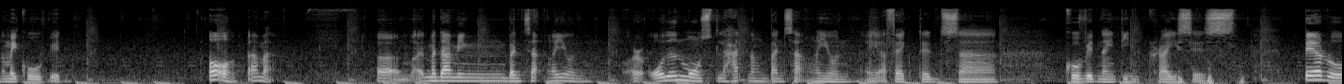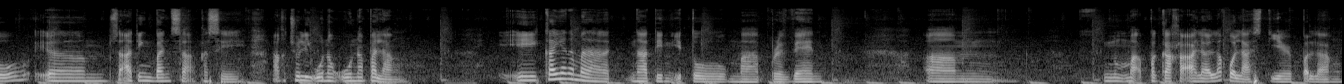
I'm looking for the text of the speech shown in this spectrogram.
na may COVID. Oo, tama. Um, madaming bansa ngayon or almost lahat ng bansa ngayon ay affected sa COVID-19 crisis. Pero um, sa ating bansa kasi actually unang-una pa lang eh kaya naman natin ito ma-prevent. Um, pagkakaalala ko last year pa lang,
